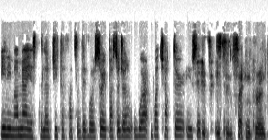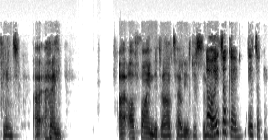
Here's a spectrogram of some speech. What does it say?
Inima mea este lărgită față de voi. Sorry, Pastor John, what, what chapter you said? It's it's in Second Corinthians. I, I I'll find it and I'll tell you just a minute. Oh, minute. it's okay. It's okay.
